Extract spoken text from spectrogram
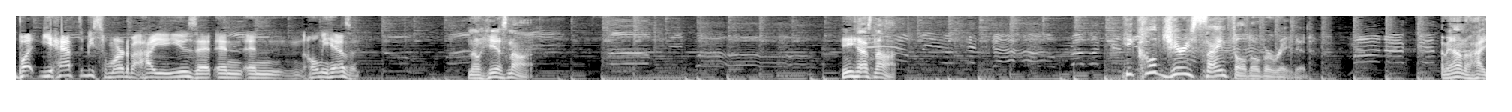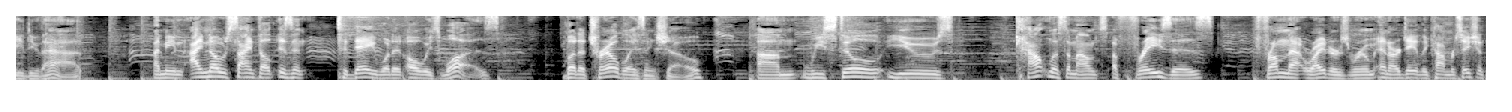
but you have to be smart about how you use it. And and homie hasn't. No, he has not. He has not. He called Jerry Seinfeld overrated. I mean, I don't know how you do that. I mean, I know Seinfeld isn't today what it always was, but a trailblazing show. Um, we still use countless amounts of phrases from that writer's room in our daily conversation.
